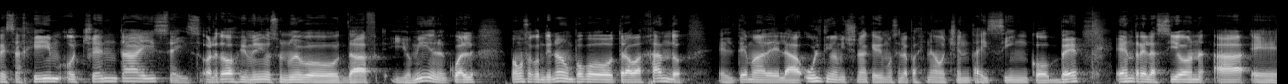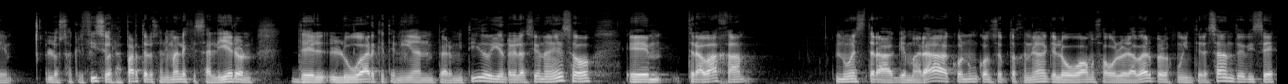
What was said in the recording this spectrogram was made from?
Pesajim 86. Hola a todos, bienvenidos a un nuevo DAF Yomi en el cual vamos a continuar un poco trabajando el tema de la última Mishnah que vimos en la página 85b en relación a eh, los sacrificios, las partes de los animales que salieron del lugar que tenían permitido y en relación a eso eh, trabaja nuestra Gemara con un concepto general que luego vamos a volver a ver, pero es muy interesante. Dice,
